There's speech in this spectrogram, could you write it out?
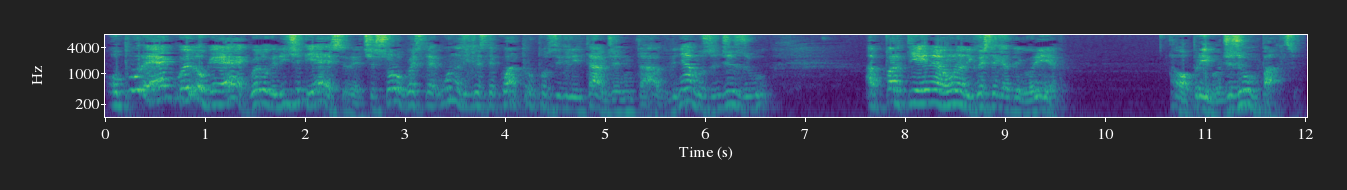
oppure è quello che è, quello che dice di essere. C'è solo queste, una di queste quattro possibilità genitali. Vediamo se Gesù appartiene a una di queste categorie. Oh, primo, Gesù è un pazzo.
